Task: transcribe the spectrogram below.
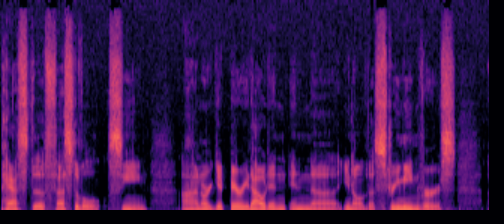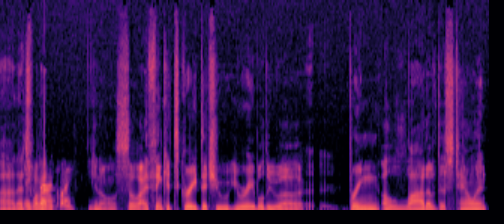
past the festival scene on or get buried out in in uh, you know the streaming verse. Uh, that's exactly. what I, you know. So I think it's great that you you were able to uh, bring a lot of this talent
